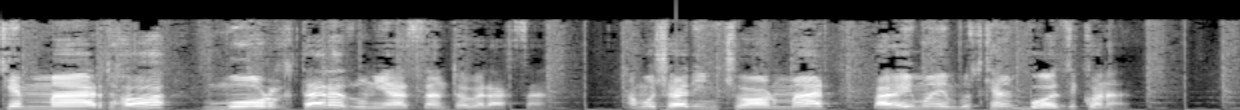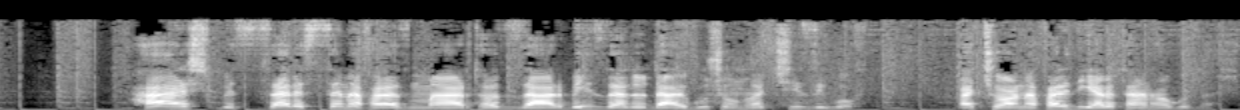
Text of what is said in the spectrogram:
که مردها مرغتر از اونی هستن تا برقصن. اما شاید این چهار مرد برای ما امروز کمی بازی کنن. هرش به سر سه نفر از مردها ضربه زد و در گوش اونها چیزی گفت و چهار نفر دیگر رو تنها گذاشت.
